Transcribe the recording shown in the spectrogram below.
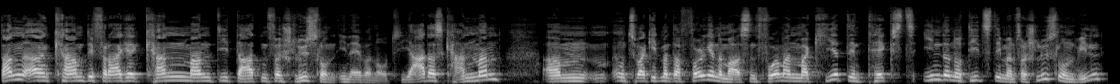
Dann äh, kam die Frage, kann man die Daten verschlüsseln in Evernote? Ja, das kann man. Ähm, und zwar geht man da folgendermaßen vor, man markiert den Text in der Notiz, die man verschlüsseln will,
